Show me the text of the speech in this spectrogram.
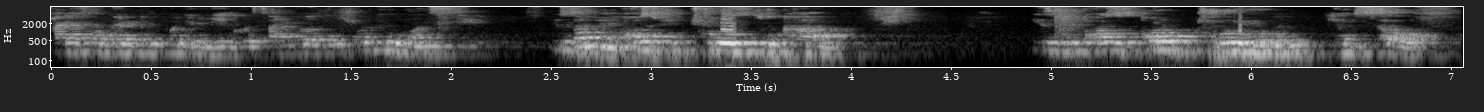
500 people in Lagos, and you are the only ones here. It's not because you chose to come, it's because God drew you Himself.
